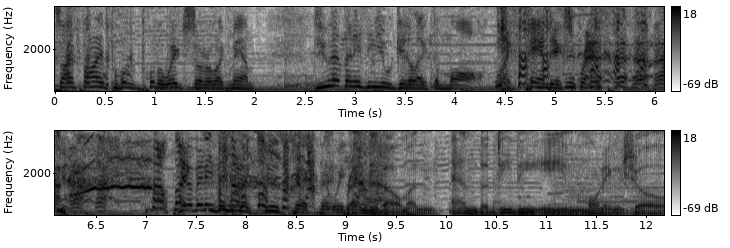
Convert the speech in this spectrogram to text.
So I finally pulled, pulled the waitress over, like, ma'am, do you have anything you would get at like the mall, like Panda Express? Do you have anything on a toothpick that we can Randy have? Bauman and the DVE Morning Show.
